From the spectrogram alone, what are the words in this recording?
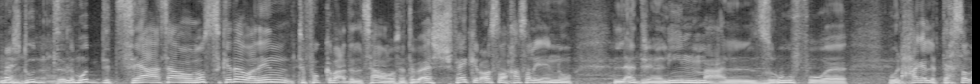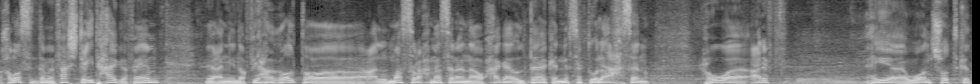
مشدود لمدة ساعة ساعة ونص كده وبعدين تفك بعد الساعة ونص. انت مبقاش فاكر أصلا حصل إيه انه الادرينالين مع الظروف و... والحاجة اللي بتحصل خلاص انت ما ينفعش تعيد حاجة فاهم؟ يعني لو في غلطة على المسرح مثلا أو حاجة قلتها كان نفسك تقولها أحسن. هو عارف هي وان شوت كده.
